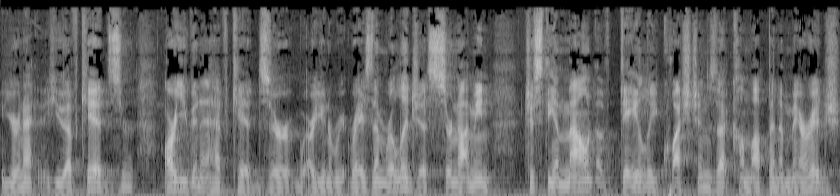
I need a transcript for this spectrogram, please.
you're not, you have kids, or are you going to have kids, or are you going to raise them religious or not? I mean, just the amount of daily questions that come up in a marriage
